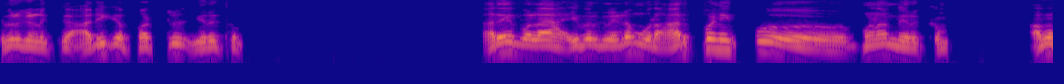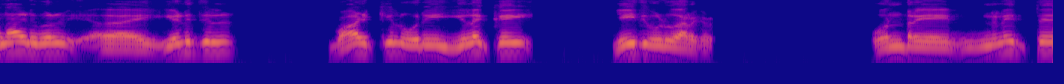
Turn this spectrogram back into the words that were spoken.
இவர்களுக்கு அதிக பற்று இருக்கும். அதே போல இவர்களிடம் ஒரு அர்ப்பணிப்பு குணம் இருக்கும். அதனால் இவர் அஹ், எளிதில் வாழ்க்கையில் ஒரு இலக்கை எய்து விடுவார்கள். ஒன்றை நினைத்து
